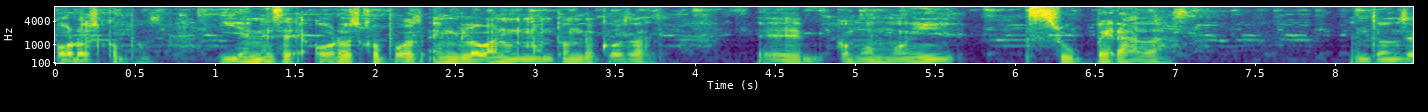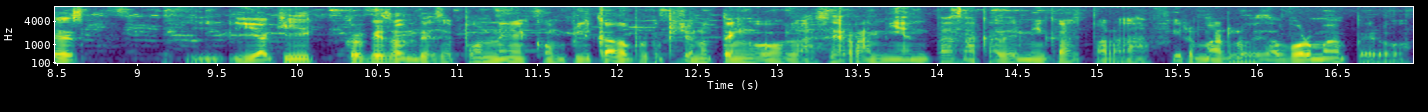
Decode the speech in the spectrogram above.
horóscopos y en ese horóscopos engloban un montón de cosas eh, como muy superadas. Entonces, y, aquí creo que es donde se pone complicado porque pues yo no tengo las herramientas académicas para afirmarlo de esa forma, pero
